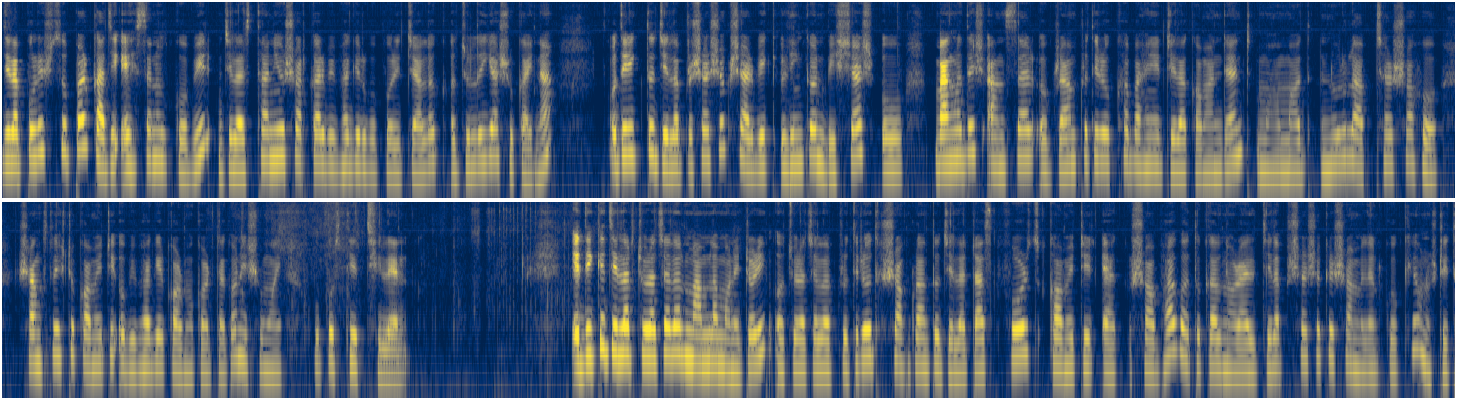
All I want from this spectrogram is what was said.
জেলা পুলিশ সুপার কাজী এহসানুল কবির, জেলা স্থানীয় সরকার বিভাগের উপপরিচালক জুলিয়া সুকাইনা অতিরিক্ত জেলা প্রশাসক সার্বিক লিঙ্কন বিশ্বাস ও বাংলাদেশ আনসার ও গ্রাম প্রতিরক্ষা বাহিনীর জেলা কমান্ড্যান্ট মোহাম্মদ নুরুল আবছার সহ সংশ্লিষ্ট কমিটি ও বিভাগের কর্মকর্তাগণ এ সময় উপস্থিত ছিলেন। এদিকে জেলার চোরাচালান মামলা মনিটরিং ও চোরাচালান প্রতিরোধ সংক্রান্ত জেলা টাস্ক ফোর্স কমিটির এক সভা গতকাল নড়াইল জেলা প্রশাসকের সম্মেলন কক্ষে অনুষ্ঠিত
